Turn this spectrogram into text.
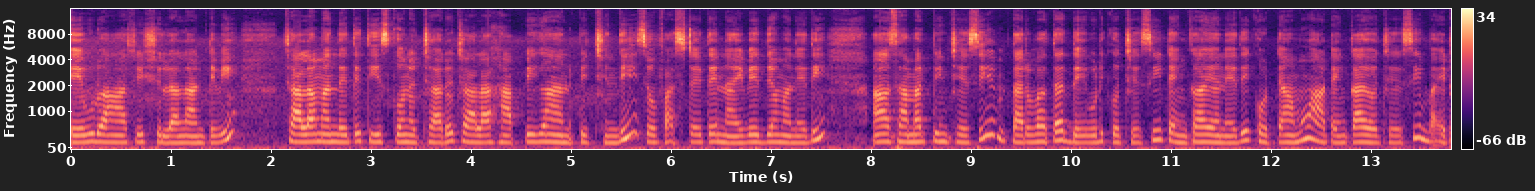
దేవుడు ఆశీస్సులు అలాంటివి చాలామంది అయితే తీసుకొని వచ్చారు చాలా హ్యాపీగా అనిపించింది. సో ఫస్ట్ అయితే నైవేద్యం అనేది సమర్పించేసి తర్వాత దేవుడికి వచ్చేసి టెంకాయ అనేది కొట్టాము. ఆ టెంకాయ వచ్చేసి బయట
